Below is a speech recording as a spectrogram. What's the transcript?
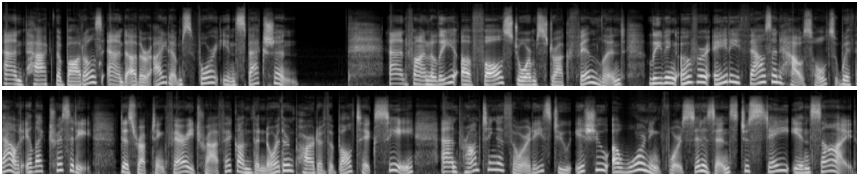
and packed the bottles and other items for inspection. And finally, a fall storm struck Finland, leaving over 80,000 households without electricity, disrupting ferry traffic on the northern part of the Baltic Sea and prompting authorities to issue a warning for citizens to stay inside.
